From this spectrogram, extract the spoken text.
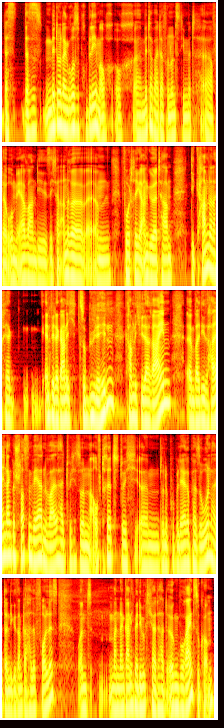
das, das ist mitunter ein großes Problem. Auch, auch äh, Mitarbeiter von uns, die mit äh, auf der OMR waren, die sich dann andere ähm, Vorträge angehört haben, die kamen dann nachher entweder gar nicht zur Bühne hin, kamen nicht wieder rein, ähm, weil die Hallen dann geschlossen werden, weil halt durch so einen Auftritt, durch ähm, so eine populäre Person halt dann die gesamte Halle voll ist und man dann gar nicht mehr die Möglichkeit hat, irgendwo reinzukommen.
